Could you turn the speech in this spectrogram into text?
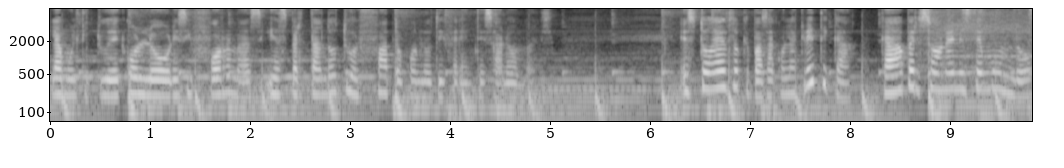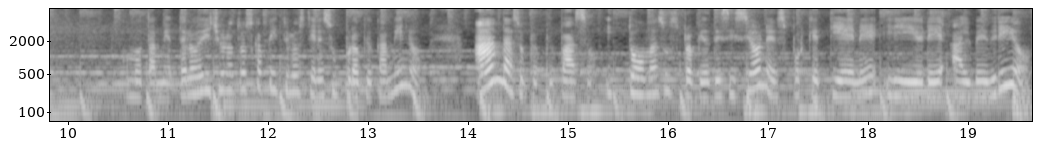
la multitud de colores y formas y despertando tu olfato con los diferentes aromas. Esto es lo que pasa con la crítica. Cada persona en este mundo como también te lo he dicho en otros capítulos, tiene su propio camino, anda a su propio paso y toma sus propias decisiones porque tiene libre albedrío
